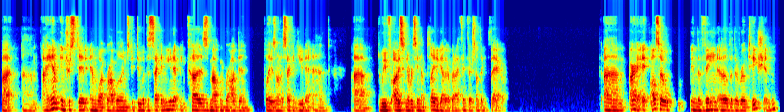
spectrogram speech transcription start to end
But um, I am interested in what Rob Williams could do with the second unit because Malcolm Brogdon plays on the second unit. And um, we've obviously never seen them play together, but I think there's something there. Um, all right. Also, in the vein of the rotation,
